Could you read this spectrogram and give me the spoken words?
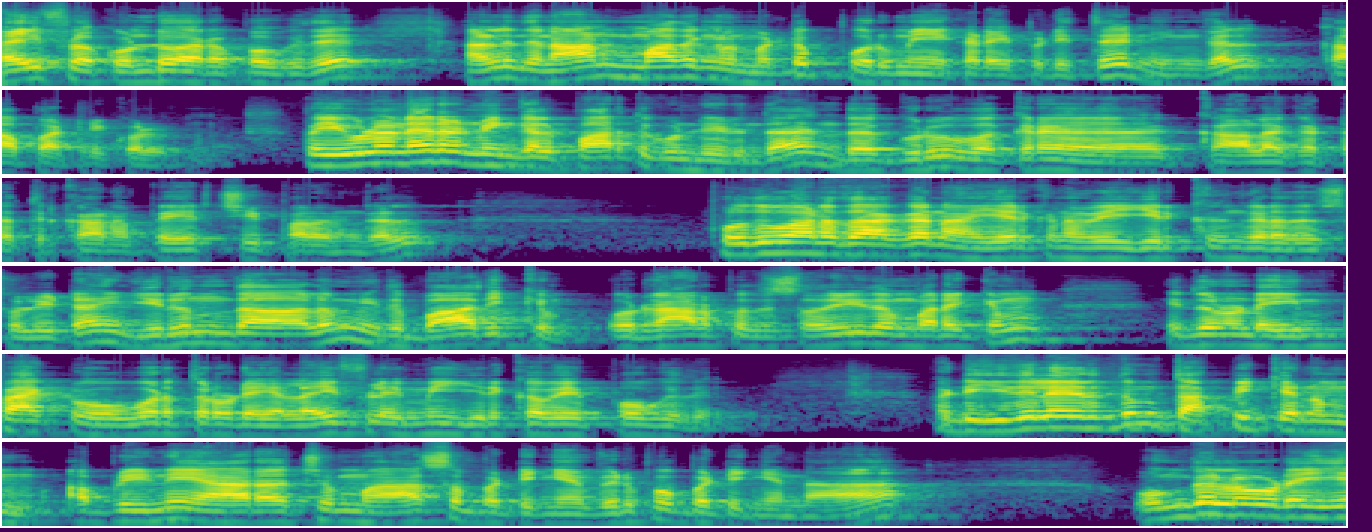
லைஃப்பில் கொண்டு வர போகுது. அதனால் இந்த நான்கு மாதங்கள் மட்டும் பொறுமையை கடைபிடித்து நீங்கள் காப்பாற்றிக் கொள்ளணும். இப்போ இவ்வளோ நேரம் நீங்கள் பார்த்து கொண்டிருந்த இந்த குரு வக்ர காலகட்டத்திற்கான பயிற்சி பலன்கள் பொதுவானதாக நான் ஏற்கனவே இருக்குங்கிறத சொல்லிட்டேன். இருந்தாலும் இது பாதிக்கும். ஒரு நாற்பது சதவீதம் வரைக்கும் இதனுடைய இம்பேக்ட் ஒவ்வொருத்தருடைய லைஃப்லையுமே இருக்கவே போகுது. பட் இதிலிருந்தும் தப்பிக்கணும் அப்படின்னு யாராச்சும் ஆசைப்பட்டீங்க விருப்பப்பட்டீங்கன்னா உங்களுடைய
